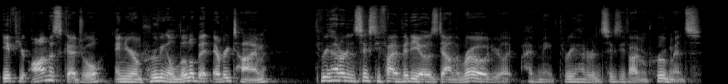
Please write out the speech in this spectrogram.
if you're on the schedule and you're improving a little bit every time, 365 videos down the road, you're like, I've made 365 improvements,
